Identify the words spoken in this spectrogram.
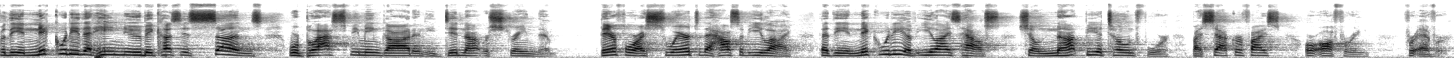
for the iniquity that he knew because his sons were blaspheming God and he did not restrain them. Therefore I swear to the house of Eli that the iniquity of Eli's house shall not be atoned for by sacrifice or offering forever.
